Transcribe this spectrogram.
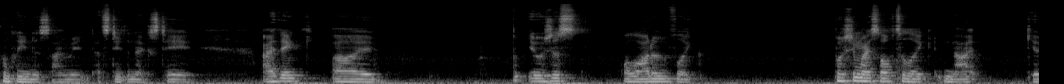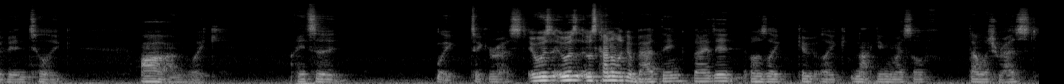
complete an assignment that's due the next day. I think uh, it was just a lot of like pushing myself to like not give in to like ah I'm like I need to like take a rest. It was it was it was kind of like a bad thing that I did. It was like give like not giving myself that much rest,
